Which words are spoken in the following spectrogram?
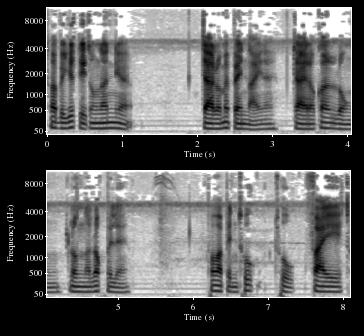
ถ้าไปยึดติดตรงนั้นเนี่ย ใจเราไม่ไปไหนนะใจเราก็ลงลงนรกไปเลย เพราะว่าเป็นทุกข์ถูกไฟโท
